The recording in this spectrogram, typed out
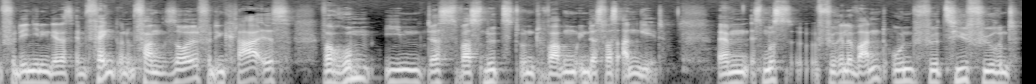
für denjenigen, der das empfängt und empfangen soll, für den klar ist, warum ihm das was nützt und warum ihm das was angeht. Ähm, es muss für relevant und für zielführend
